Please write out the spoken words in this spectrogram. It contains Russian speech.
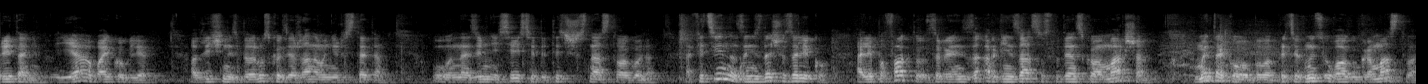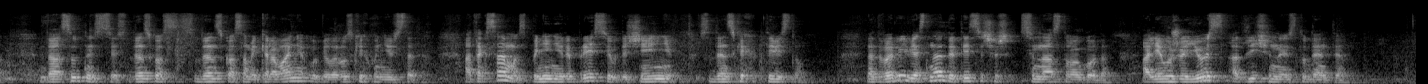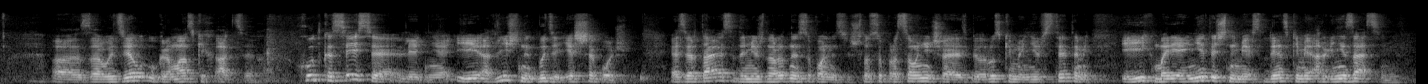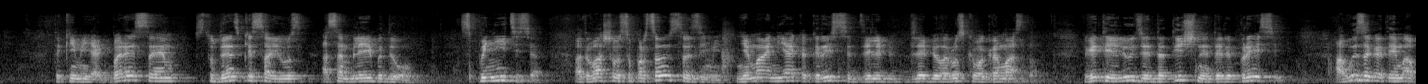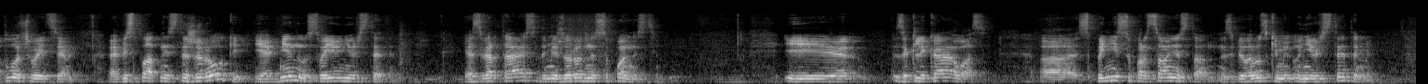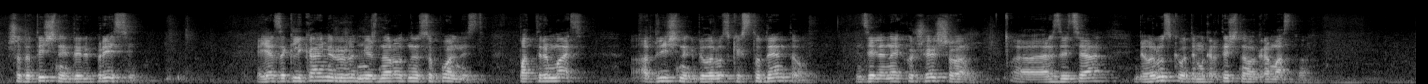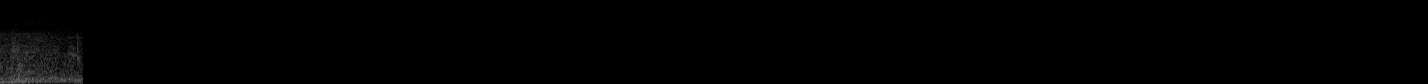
Прывітанне. Я Вайко Глеб, отличный из Белорусского державного университета у- на зимней сессии 2016 года. Официально за несдачу заліку, але по факту за органи- за организацию студентского марша мы такого было притягнуть увагу громадства до сутності студентського, студентського самокерування у білоруських університетах, а так само спинення репресій у дочиненні студентських активістів. На дворі весна 2017 года, але вже є отличні студенти э, за удзел у громадскіх акціях. Хутка сесія летняя і адлічных будзе яшчэ больш. Я звяртаюся да міжнароднай супольнасці, што супрацоўнічае з беларускімі універсітэтамі і іх марыянетачнымі студэнцкімі арганізацыямі, такімі як БРСМ, студэнцкі саюз, асамблеі БДУ. Спыніцеся, ад вашего супрацоўніцтва з імі няма ніякай карысці для, для беларускага грамадства. Гэтыя людзі датычныя да рэпрэсій, а вы за гэта ім аплочваеце э, бесплатныя стажыроўкі і абмены ў свае універсітэты. Я звяртаюся да міжнароднай супольнасці і заклікаю вас э, спыніць супрацоўніцтва з беларускімі універсітэтамі, што датычныя да рэпрэсій. Я заклікаю між- міжнародную супольнасць падтрымаць адлічных беларускіх студэнтаў дзеля найхутчэйшага э, развіцця беларускага дэмакратычнага грамадства.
